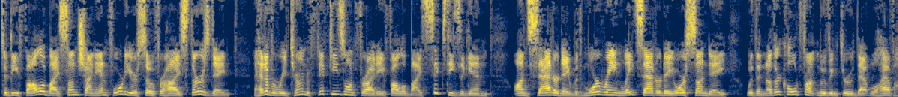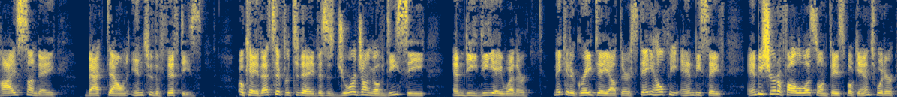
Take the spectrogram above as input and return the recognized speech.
to be followed by sunshine and 40 or so for highs Thursday, ahead of a return to 50s on Friday, followed by 60s again on Saturday, with more rain late Saturday or Sunday, with another cold front moving through that will have highs Sunday back down into the 50s. Okay, that's it for today. This is George Young of DC, MDVA Weather. Make it a great day out there. Stay healthy and be safe. And be sure to follow us on Facebook and Twitter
